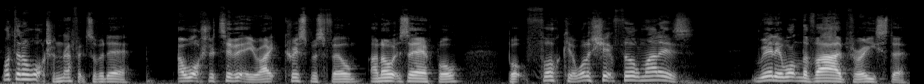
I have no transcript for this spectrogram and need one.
What did I watch on Netflix the other day? I watched Nativity, right? Christmas film. I know it's April, but fucking what a shit film that is. Really want the vibe for Easter.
